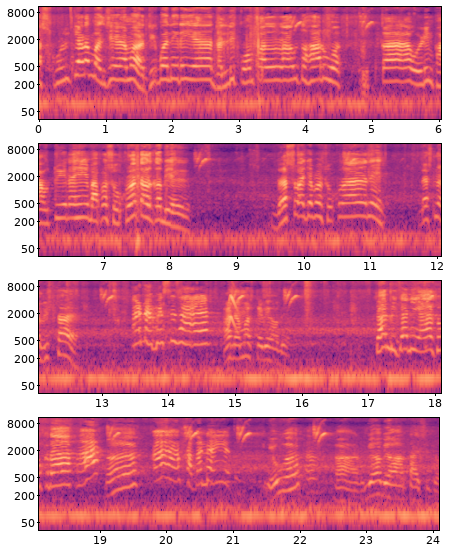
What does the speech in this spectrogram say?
આ સ્કૂલ ક્યારે બનશે એમાં અડધી બની રહી છે. જલ્દી કોમ પાલ લાવું તો સારું હોય. કા ઉડીને ફાવતું એ નહીં. બાપા છોકરો તડકે બે દસ વાગે પણ છોકરો આવે નહીં. દસ ને વીસ થાય. હા નમસ્તે સાહેબ. હા નમસ્તે બે હવે ચાલ બીજા નહીં આયા છોકરા? હા? હા? ખબર નહીં એવું હે? હા. હા બે બે આવતા છે તો.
